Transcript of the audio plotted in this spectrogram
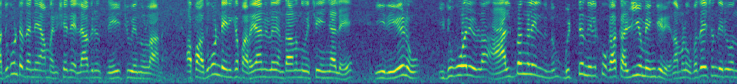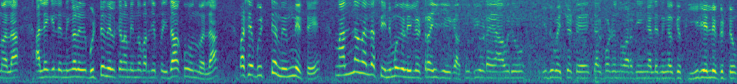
അതുകൊണ്ട് തന്നെ ആ മനുഷ്യനെ എല്ലാവരും സ്നേഹിച്ചു എന്നുള്ളതാണ്. അപ്പോൾ അതുകൊണ്ട് എനിക്ക് പറയാനുള്ളത് എന്താണെന്ന് വെച്ച് കഴിഞ്ഞാൽ ഈ രേണു ഇതുപോലെയുള്ള ആൽബങ്ങളിൽ നിന്നും വിട്ടു നിൽക്കുക കഴിയുമെങ്കിൽ നമ്മൾ ഉപദേശം തരുമെന്നല്ല അല്ലെങ്കിൽ നിങ്ങൾ വിട്ടു നിൽക്കണം എന്ന് പറഞ്ഞ് ഇപ്പോൾ ഇതാക്കുമൊന്നുമല്ല പക്ഷേ വിട്ട് നിന്നിട്ട് നല്ല നല്ല സിനിമകളിൽ ട്രൈ ചെയ്യുക. സുധിയുടെ ആ ഒരു ഇത് വെച്ചിട്ട് ചിലപ്പോഴെന്ന് പറഞ്ഞു കഴിഞ്ഞാൽ നിങ്ങൾക്ക് സീരിയലിൽ കിട്ടും.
